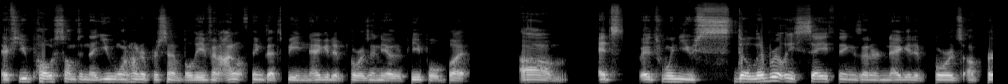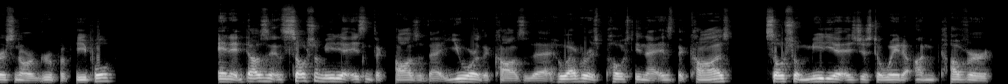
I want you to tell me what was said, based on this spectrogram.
if you post something that you 100% believe in, I don't think that's being negative towards any other people, but um, it's it's when you s- deliberately say things that are negative towards a person or a group of people, and it doesn't. Social media isn't the cause of that. You are the cause of that. Whoever is posting that is the cause. Social media is just a way to uncover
